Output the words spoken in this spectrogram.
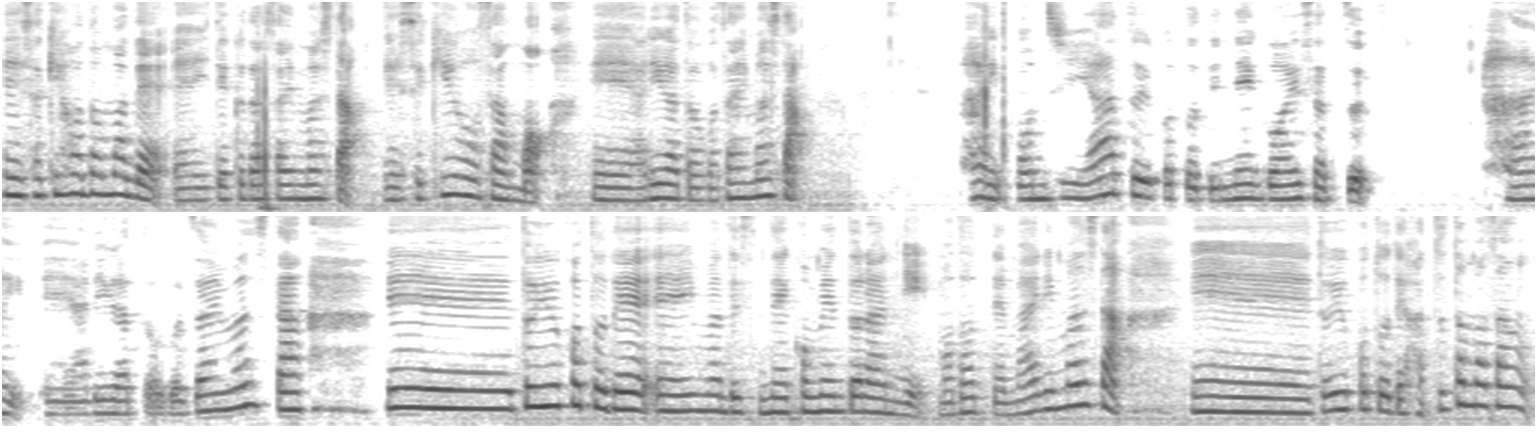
え、先ほどまで、え、いてくださいました、え、石油王さんも、え、ありがとうございました。はい、ボンジーヤということでね、ご挨拶。はい、えー、ありがとうございました。えー、ということで、えー、今ですね、コメント欄に戻ってまいりました。えー、ということで、初玉さん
